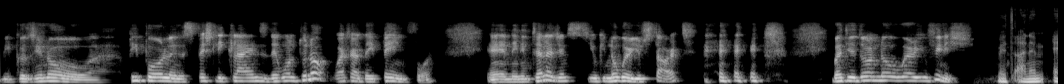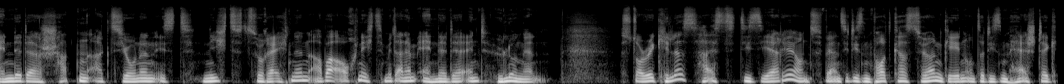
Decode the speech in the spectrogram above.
because you know uh, people and especially clients they want to know what are they paying for and in intelligence you can know where you start but you don't know where you finish Mit einem Ende der Schattenaktionen ist nicht zu rechnen, aber auch nicht mit einem Ende der Enthüllungen. Story Killers heißt die Serie und während Sie diesen Podcast hören, gehen unter diesem Hashtag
